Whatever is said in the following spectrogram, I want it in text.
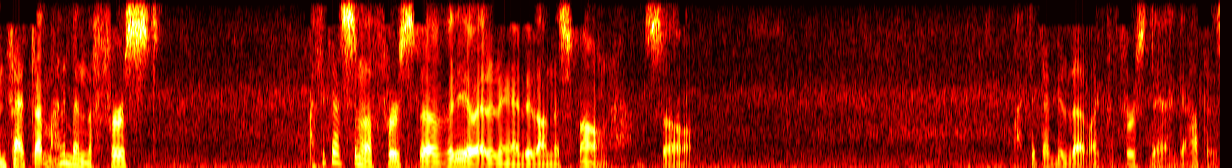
in fact, that might have been the first I think that's some of the first uh, video editing I did on this phone. So I think I did that like the first day I got this.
